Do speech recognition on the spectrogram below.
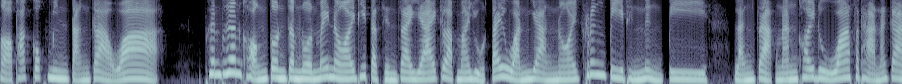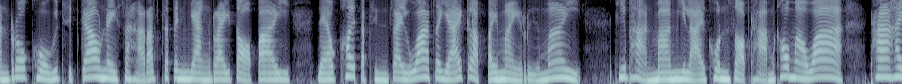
สพักก๊กมินตั๋งกล่าวว่า เพื่อนๆของตนจำนวนไม่น้อยที่ตัดสินใจย้ายกลับมาอยู่ไต้หวันอย่างน้อยครึ่งปีถึง1ปี หลังจากนั้นค่อยดูว่าสถานการณ์โรคโควิด -19 ในสหรัฐจะเป็นอย่างไรต่อไป แล้วค่อยตัดสินใจว่าจะย้ายกลับไปใหม่หรือไม่ ที่ผ่านมามีหลายคนสอบถามเข้ามาว่า ถ้าให้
